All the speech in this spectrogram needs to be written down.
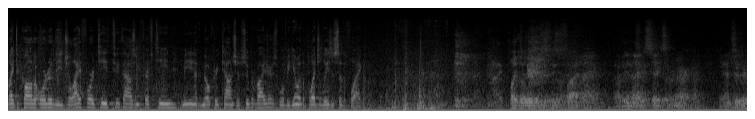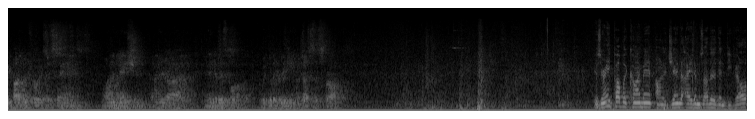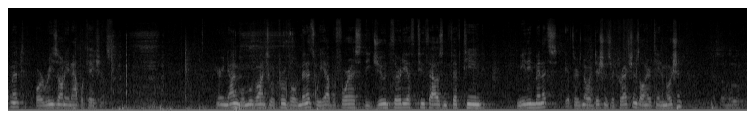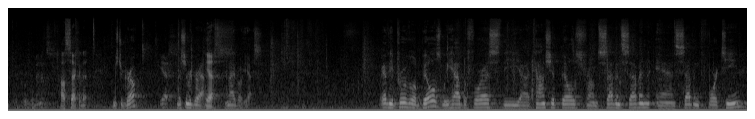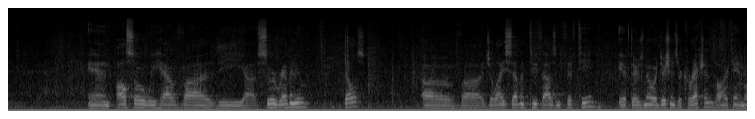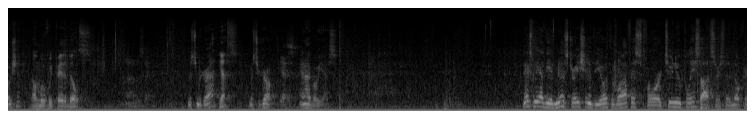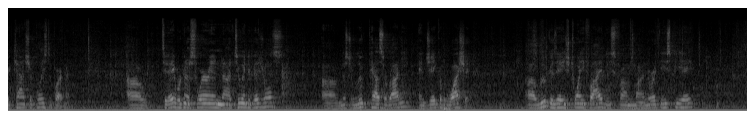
I'd like to call to order the July 14th, 2015 meeting of the Mill Creek Township Supervisors. We'll begin with a pledge of allegiance to the flag. I pledge allegiance to the flag of the United States of America and to the republic for which it stands, one nation, under God, indivisible, with liberty and justice for all. Is there any public comment on agenda items other than development or rezoning applications? Hearing none, we'll move on to approval of minutes. We have before us the June 30th, 2015 meeting minutes. If there's no additions or corrections, I'll entertain a motion. So move to approve the minutes? I'll second it. Mr. Grow? Yes. Mr. McGrath? Yes. And I vote yes. We have the approval of bills. We have before us the uh, township bills from 7-7 and 7-14. And also, we have uh, the uh, sewer revenue bills of uh, July 7th, 2015. If there's no additions or corrections, I'll entertain a motion. I'll move we pay the bills. And I will second. Mr. McGrath? Yes. Mr. Grow? Yes. And I vote yes. Next, we have the administration of the oath of office for two new police officers for the Mill Creek Township Police Department. Uh, Today, we're going to swear in uh, two individuals, uh, Mr. Luke Passarati and Jacob Washik. Uh, Luke is age 25. He's from uh, Northeast PA.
